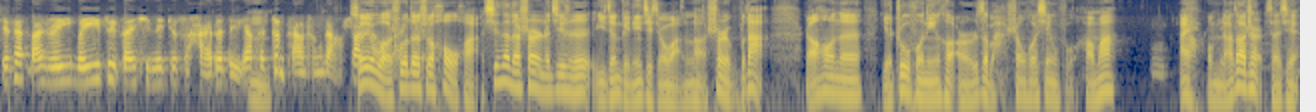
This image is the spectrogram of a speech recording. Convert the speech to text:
现在咱唯一唯一最担心的就是孩子得让他嗯正常成长。上所以我说的是后话，现在的事儿呢，其实已经给您解决完了，事儿也不大。然后呢，也祝福您和儿子吧，生活幸福，好吗？嗯哎，我们聊到这儿，再见。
